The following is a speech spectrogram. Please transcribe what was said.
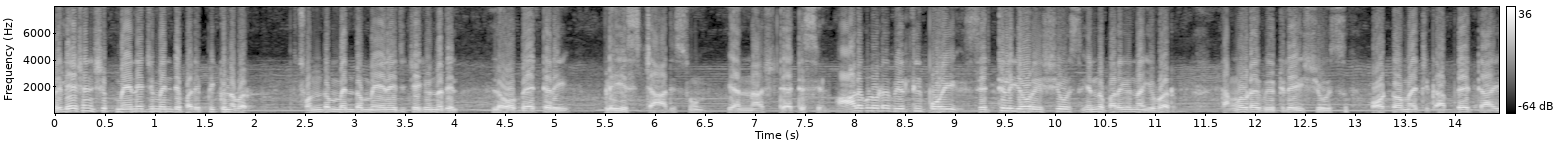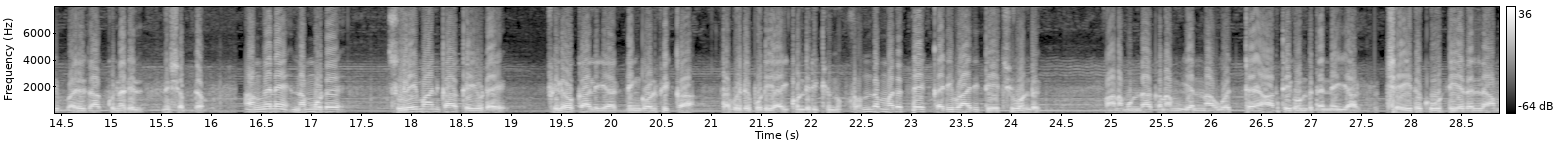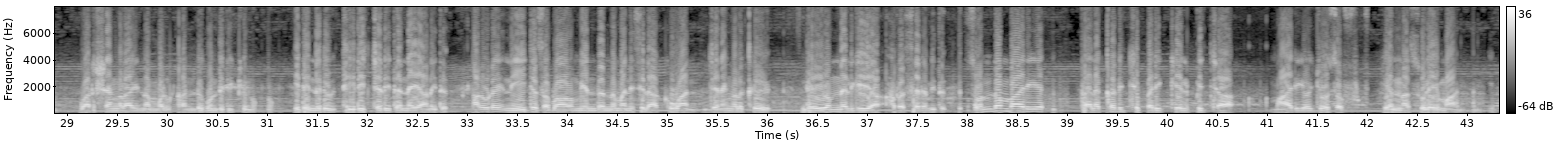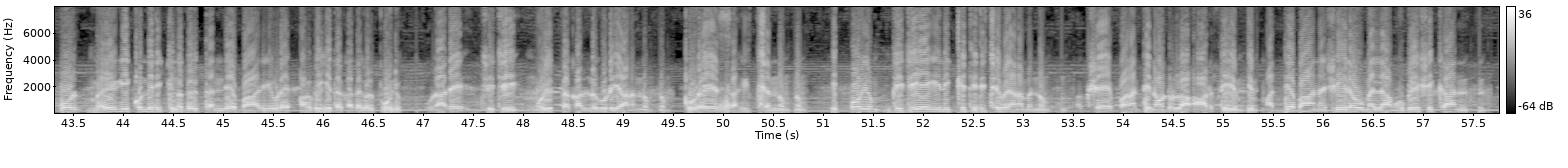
Relationship management പഠിപ്പിക്കുന്നവർ സ്വന്തം ബന്ധം manage ചെയ്യുന്നതിൽ low battery please charge soon എന്ന സ്റ്റാറ്റസിൽ. ആളുകളുടെ വീട്ടിൽ പോയി സെറ്റിൽ യുവർ ഇഷ്യൂസ് എന്ന് പറയുന്ന ഇവർ തങ്ങളുടെ വീട്ടിലെ ഇഷ്യൂസ് ഓട്ടോമാറ്റിക് അപ്ഡേറ്റ് ആയി വലുതാക്കുന്നതിൽ നിശബ്ദം. അങ്ങനെ നമ്മുടെ സുലൈമാൻ കാക്കയുടെ ഫിലോകാലിയ ഡിങ്കോൾഫിക്ക തവിട് പൊടിയായിക്കൊണ്ടിരിക്കുന്നു. സ്വന്തം മതത്തെ കരിവാരി തേച്ചുകൊണ്ട് പണമുണ്ടാക്കണം എന്ന ഒറ്റ ആർത്തി കൊണ്ട് തന്നെ ഇയാൾ ചെയ്തു കൂട്ടിയതെല്ലാം വർഷങ്ങളായി നമ്മൾ കണ്ടുകൊണ്ടിരിക്കുന്നു. ഇതിനൊരു തിരിച്ചടി തന്നെയാണിത്. ആളുടെ നീച സ്വഭാവം എന്തെന്ന് മനസ്സിലാക്കുവാൻ ജനങ്ങൾക്ക് ദൈവം നൽകിയ അവസരം ഇത് സ്വന്തം ഭാര്യയെ തലക്കടിച്ച് പരിക്കേൽപ്പിച്ച മാരിയോ ജോസഫ് എന്ന സുലൈമാൻ ഇപ്പോൾ മെഴുകിക്കൊണ്ടിരിക്കുന്നത് തന്റെ ഭാര്യയുടെ അവിഹിത കഥകൾ പോലും. കൂടാതെ ജിജി മുഴുത്ത കള്ളുകുടിയാണെന്നും കുറെ സഹിച്ചെന്നും ഇപ്പോഴും ജിജിയെ എനിക്ക് തിരിച്ചു വേണമെന്നും പക്ഷേ പണത്തിനോടുള്ള ആർത്തിയും മദ്യപാന ശീലവുമെല്ലാം ഉപേക്ഷിക്കാൻ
